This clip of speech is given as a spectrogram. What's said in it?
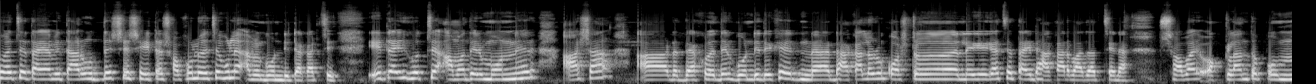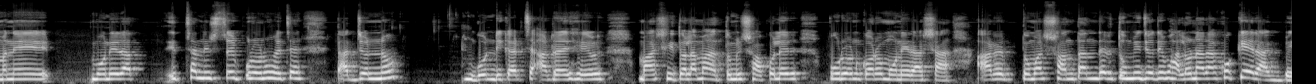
হয়েছে, তাই আমি তার উদ্দেশ্যে সেইটা সফল হয়েছে বলে আমি গন্ডিটা কাটছি। এটাই হচ্ছে আমাদের মনের আশা, আর দেখো এদের গন্ডি দেখে ঢাকালোরও কষ্ট লেগে গেছে, তাই ঢাকার বাজাচ্ছে না। সবাই অক্লান্ত মানে মনের ইচ্ছা নিশ্চয়ই পূরণ হয়েছে। তার জন্য গন্ডি কাটছে আর হে মা শীতলা মা, তুমি সকলের পূরণ করো মনের আশা। আর তোমার সন্তানদের তুমি যদি ভালো না রাখো, কে রাখবে?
